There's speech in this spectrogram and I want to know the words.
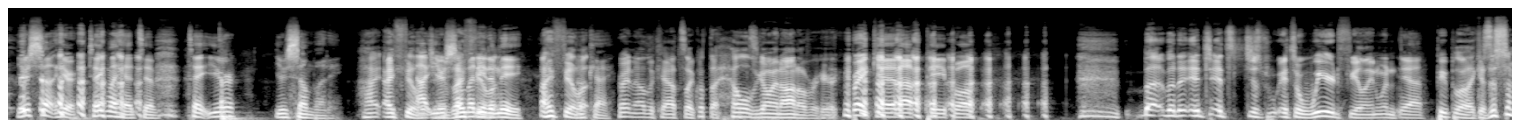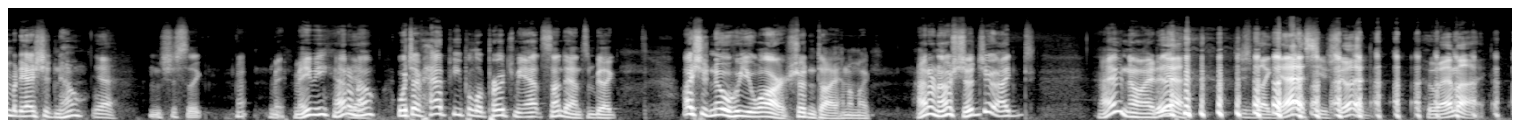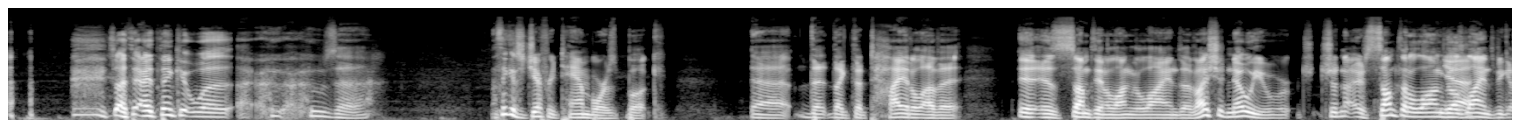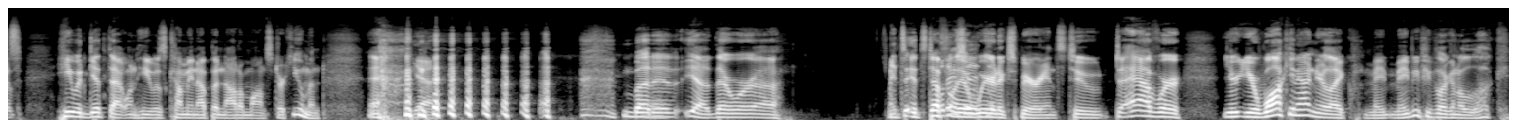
you're some here. Take my hand, Tim. Take you're you're somebody. I, I feel it. Uh, you're somebody to it. me. I feel Okay. it. Right now the cat's like, what the hell is going on over here? Break it up, people. but but it's it's just it's a weird feeling when Yeah. people are like, is this somebody I should know? Yeah. And it's just like "Eh, may- maybe I don't Yeah. know. Which I've had people approach me at Sundance and be like, I should know who you are, shouldn't I? And I'm like, I don't know. Should you? I I have no idea. Yeah. Just be like, yes, you should. Who am I? so I, th- I think it was uh, who, who's uh I think it's Jeffrey Tambor's book. Uh, that like the title of it is something along the lines of "I should know you," or should not, or something along Yeah. those lines because he would get that when he was coming up and not a monster human. Yeah. but Yeah. it yeah there were uh it's it's definitely there's a a- weird experience to to have where you're you're walking out and you're like maybe, maybe people are gonna look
